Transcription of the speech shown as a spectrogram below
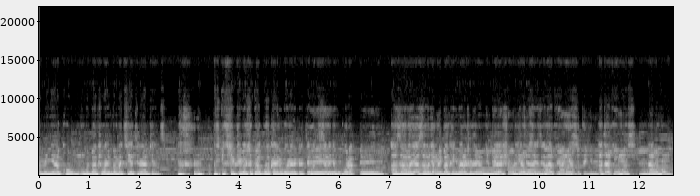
amenya ko muri banki bahemba make ati narabyanze ikipe ibasha kuyaguha kandi ikaguhana na kerete bati Eh. se ndajya gukora Eh. azaba ajya muri banki nyuma yarashoje nyuma yarashoje atari uyu munsi. Naba mpomba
